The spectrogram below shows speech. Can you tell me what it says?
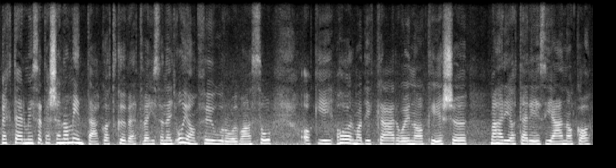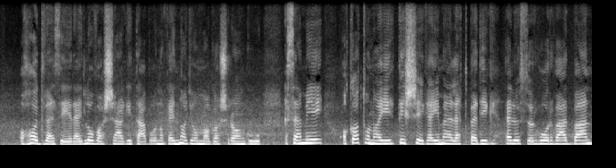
meg természetesen a mintákat követve, hiszen egy olyan főúról van szó, aki harmadik Károlynak és Mária Teréziának a a hadvezére, egy lovassági tábornok, egy nagyon magas rangú személy, a katonai tisztségei mellett pedig először Horvátbán,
